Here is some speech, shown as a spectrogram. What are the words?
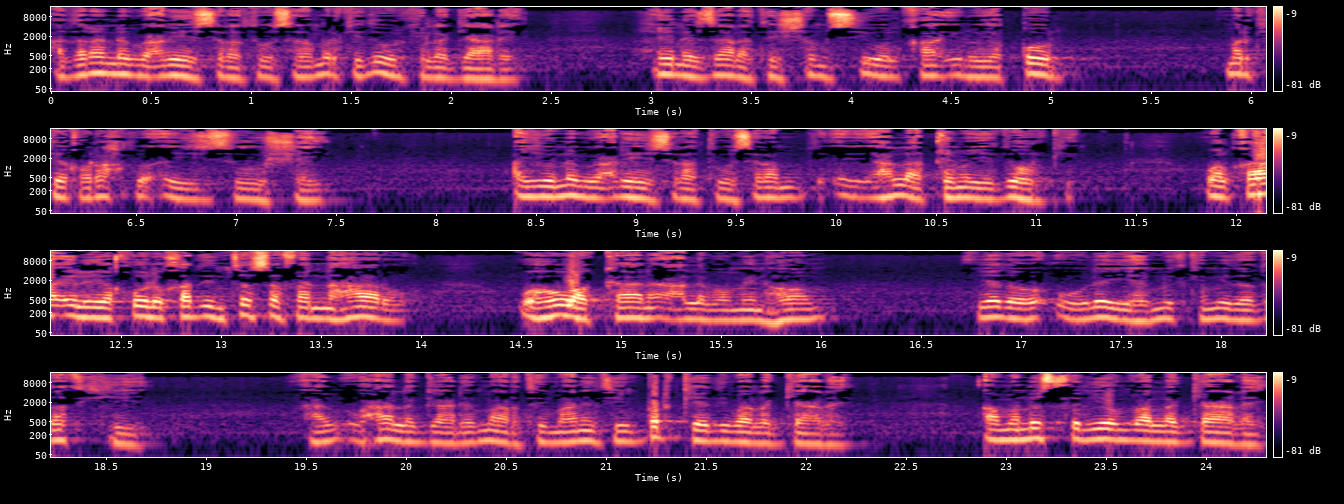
haddana nebigu calayhi salaatu wasalaam markii duhurkii la gaadhay xiina zaalat ishamsi waalqaa'ilu yaquul markii qoraxdu ay suushay ayuu nebigu calayhi salaatu wasalaam hala qimayay duhurkii waalqaa'ilu yaquulu qad intasafa annahaaru wa huwa kaana aclamu minhum iyadoo uu leeyahay mid kamida dadkii waxaa la gaadhay maaratay maalintii barhkeedii baa la gaadhay ama nusfalyoom baa la gaadhay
